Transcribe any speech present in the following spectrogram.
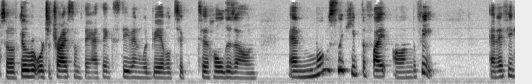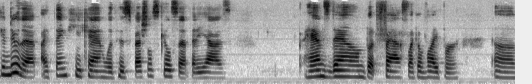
So if Gilbert were to try something, I think Stephen would be able to to hold his own and mostly keep the fight on the feet. And if he can do that, I think he can with his special skill set that he has hands down, but fast like a viper. Uh,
